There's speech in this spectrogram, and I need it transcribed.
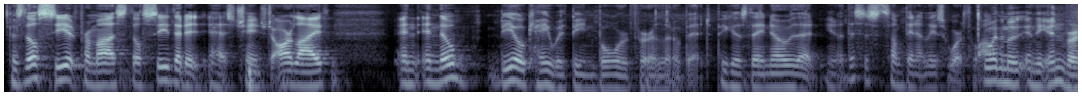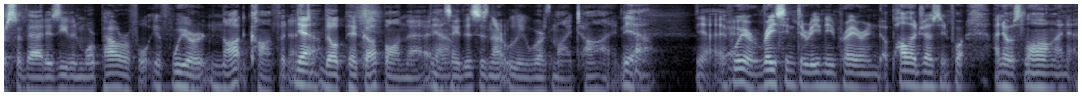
because they'll see it from us. They'll see that it has changed our life, and and they'll be okay with being bored for a little bit because they know that you know this is something at least worthwhile. Well, and the, and the inverse of that is even more powerful. If we are not confident, Yeah. they'll pick up on that Yeah. and say, "This is not really worth my time." Yeah. Yeah. If we are racing through evening prayer and apologizing for, I know it's long, I know,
